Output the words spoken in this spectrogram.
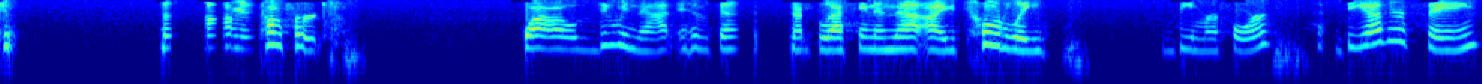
the comfort while doing that has been a blessing in that I totally BEMER for. The other thing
